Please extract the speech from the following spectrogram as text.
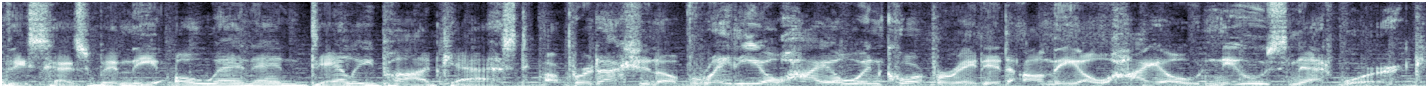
This has been the ONN Daily Podcast, a production of Radio Ohio Incorporated on the Ohio News Network.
